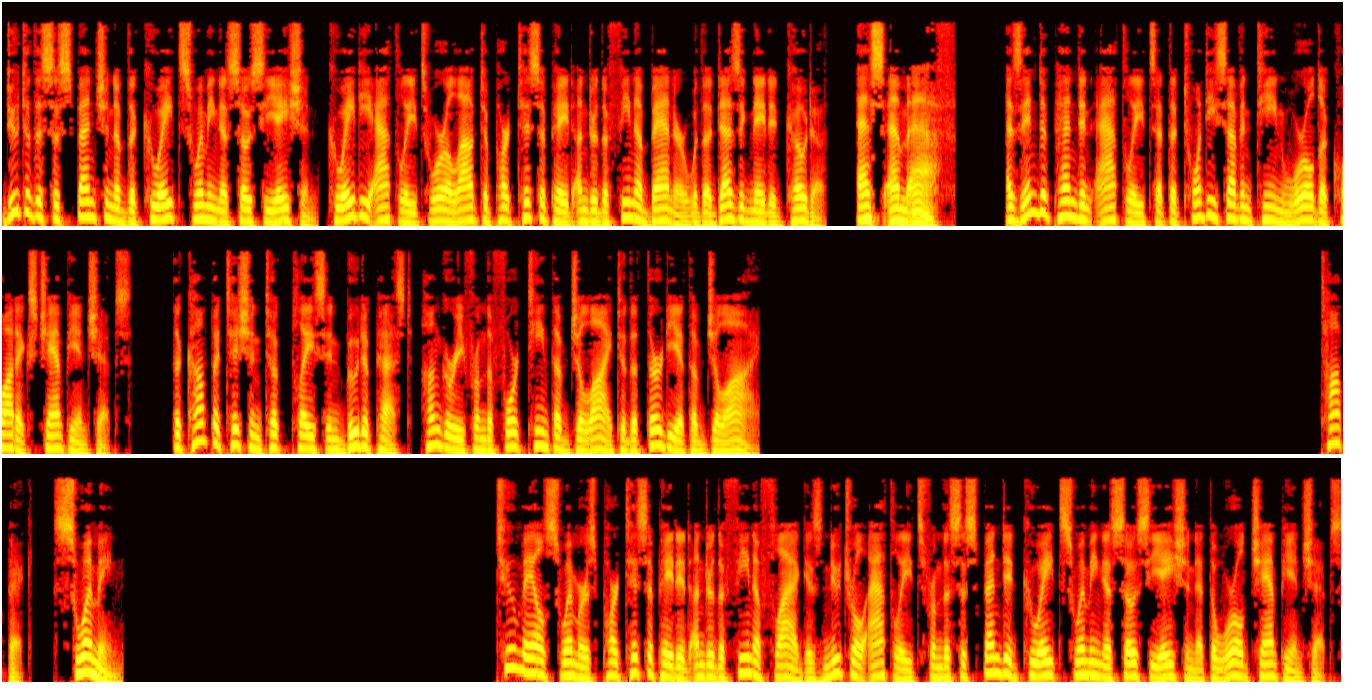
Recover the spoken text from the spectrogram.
Due to the suspension of the Kuwait Swimming Association, Kuwaiti athletes were allowed to participate under the FINA banner with a designated code of SMF as independent athletes at the 2017 World Aquatics Championships. The competition took place in Budapest, Hungary from 14 July to 30 July. Swimming Two male swimmers participated under the FINA flag as neutral athletes from the suspended Kuwait Swimming Association at the World Championships.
